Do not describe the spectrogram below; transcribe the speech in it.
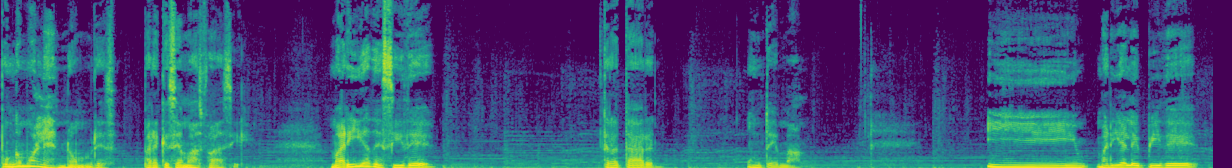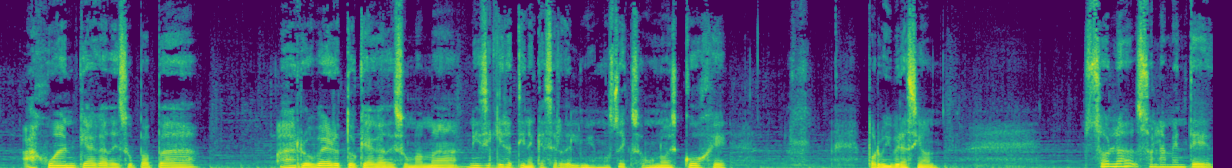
Pongámosles nombres para que sea más fácil. María decide tratar un tema. Y María le pide a Juan que haga de su papá, a Roberto que haga de su mamá, ni siquiera tiene que ser del mismo sexo, uno escoge por vibración. Sola, solamente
